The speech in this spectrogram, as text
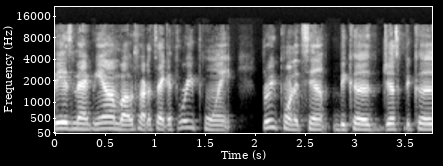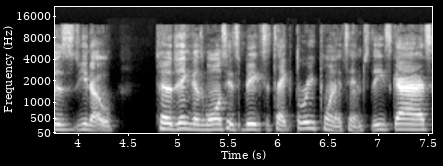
Bismack Biyombo try to take a three point three point attempt because just because you know Taylor Jenkins wants his bigs to take three point attempts. These guys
